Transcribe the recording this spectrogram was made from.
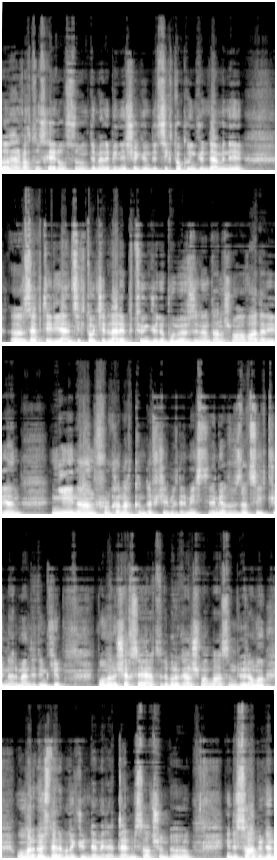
Hər vaxtınız xeyir olsun. Deməli bir neçə gündür TikTok'un gündəmini ə, zəbt edən, TikTokerləri bütün günü bu mövzu ilə danışmağa vadar edən Niyə ilə Furkan haqqında fikir bildirmək istəyirəm. Yadınızdadsa ilk günlər mən dedim ki, bunların şəxsi həyatıdır, bura qarışmaq lazımdır. Amma onlar özləri bunu gündəm elədilər. Misal üçün ə, indi Sabirlə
